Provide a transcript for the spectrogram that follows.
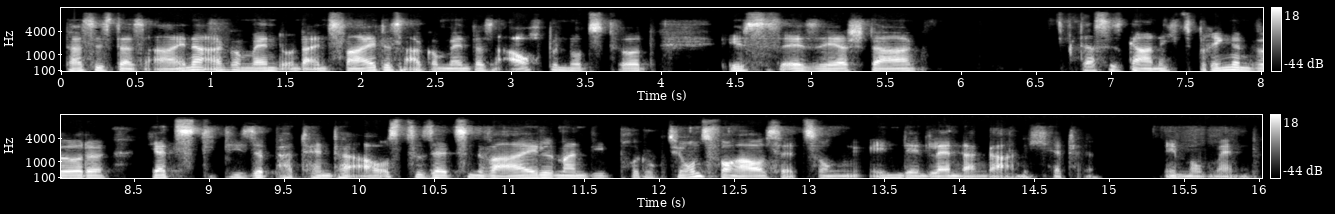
das ist das eine Argument. Und ein zweites Argument, das auch benutzt wird, ist äh, sehr stark, dass es gar nichts bringen würde, jetzt diese Patente auszusetzen, weil man die Produktionsvoraussetzungen in den Ländern gar nicht hätte im Moment.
